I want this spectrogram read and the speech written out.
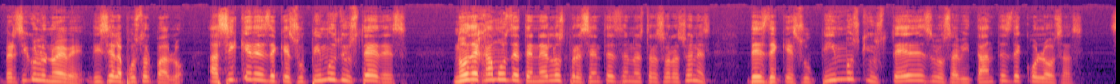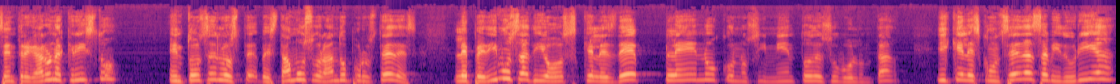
Versículo 9, dice el apóstol Pablo, así que desde que supimos de ustedes, no dejamos de tenerlos presentes en nuestras oraciones. Desde que supimos que ustedes, los habitantes de Colosas, se entregaron a Cristo, entonces los estamos orando por ustedes. Le pedimos a Dios que les dé pleno conocimiento de su voluntad y que les conceda sabiduría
